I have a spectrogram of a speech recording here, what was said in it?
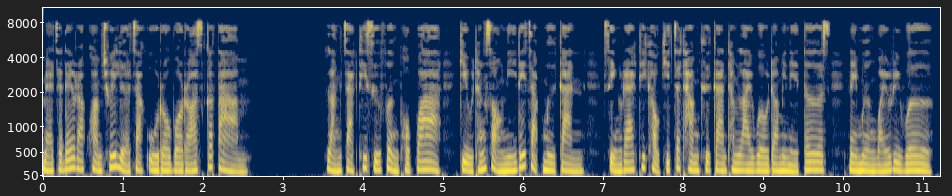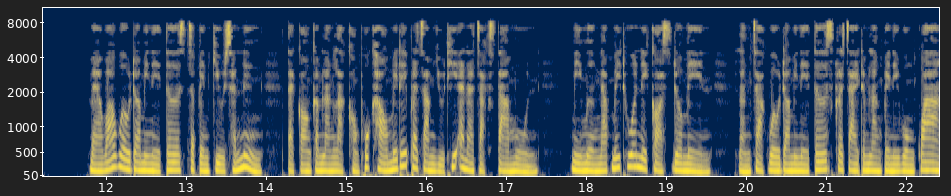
แม้จะได้รับความช่วยเหลือจากอูโรโบรอสก็ตาม หลังจากที่ซื้อเฟิงพบว่ากิลด์ทั้งสองนี้ได้จับมือกัน สิ่งแรกที่เขาคิดจะทำคือการทำลาย World Dominators ในเมืองไวท์ริเวอร์แม้ว่า World Dominators จะเป็นกิลด์ชั้นหนึ่ง แต่กองกำลังหลักของพวกเขาไม่ได้ประจำอยู่ที่อาณาจักร Star Moon มีเมืองนับไม่ถ้วนในกอสโดเมน หลังจาก World Dominators กระจายกำลังไปในวงกว้าง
